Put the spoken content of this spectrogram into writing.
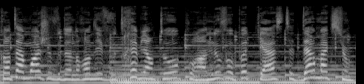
Quant à moi, je vous donne rendez-vous très bientôt pour un nouveau podcast d'Armaction.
